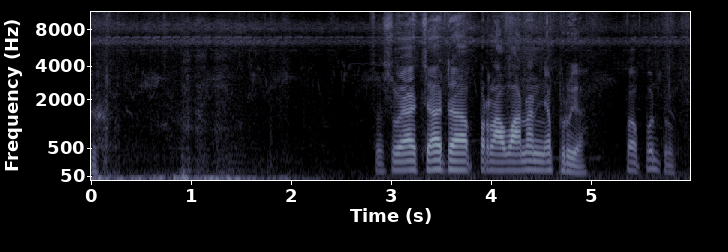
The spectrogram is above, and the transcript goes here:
Duh. Sesuai aja ada perlawanannya bro ya. Babon bro.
